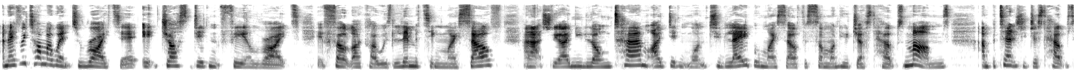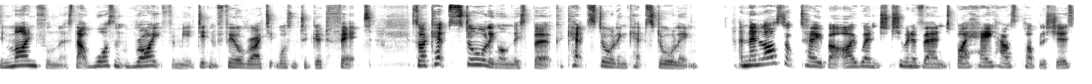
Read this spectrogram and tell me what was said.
And every time I went to write it, it just didn't feel right. It felt like I was limiting myself. And actually, I knew long term, I didn't want to label myself someone who just helps mums and potentially just helps in mindfulness. That wasn't right for me. It didn't feel right. It wasn't a good fit. So I kept stalling on this book. I kept stalling, kept stalling. And then last October, I went to an event by Hay House Publishers,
